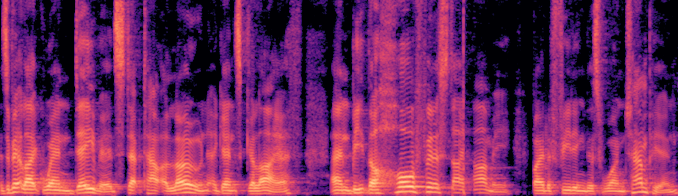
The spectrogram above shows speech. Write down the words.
It's a bit like when David stepped out alone against Goliath and beat the whole Philistine army by defeating this one champion.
